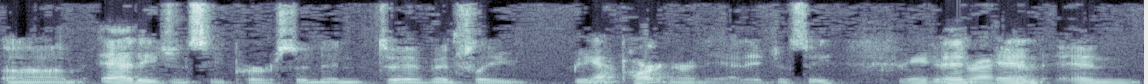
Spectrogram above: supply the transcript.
um, ad agency person and to eventually being Yeah. a partner in the ad agency, Creative and, director. and and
